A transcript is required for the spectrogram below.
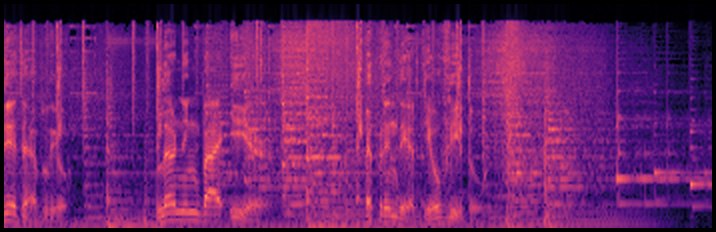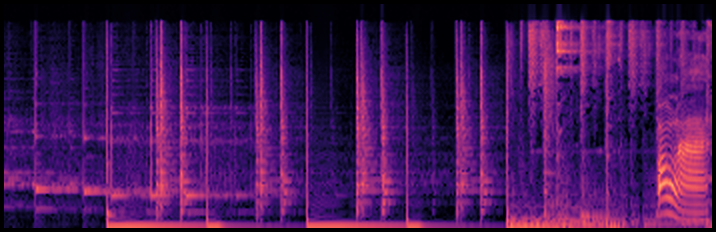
DW Learning by Ear Aprender de ouvido Olá,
